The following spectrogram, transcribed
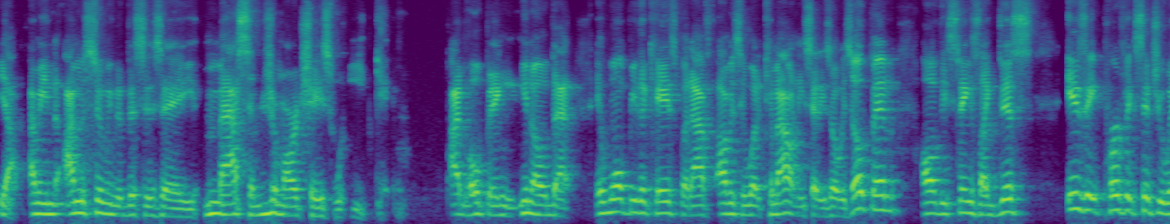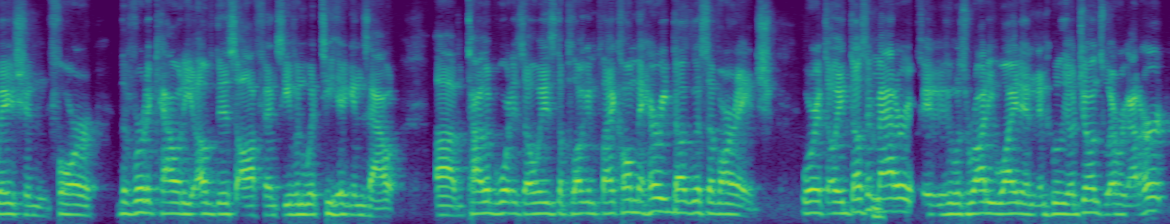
Yeah, I mean, I'm assuming that this is a massive Ja'Marr Chase will eat game. I'm hoping, you know, that it won't be the case, but after, obviously what came out and he said he's always open, all these things like this is a perfect situation for the verticality of this offense, even with Tee Higgins out. Um, Tyler Boyd is always the plug and play. call him the Harry Douglas of our age, where it's, it doesn't matter if it, if it was Roddy White and, and Julio Jones, whoever got hurt,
